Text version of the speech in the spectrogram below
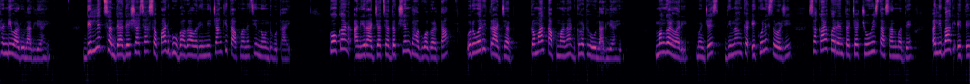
थंडी वाढू लागली आहे. दिल्लीत सध्या देशाच्या सपाट भूभागावरील निचांकी तापमानाची नोंद होत आहे. कोकण आणि राज्याच्या दक्षिण भाग वगळता उर्वरित राज्यात कमाल तापमानात घट होऊ लागली आहे. मंगळवारी म्हणजेच दिनांक एकोणीस रोजी सकाळपर्यंतच्या चोवीस तासांमध्ये अलिबाग येथे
